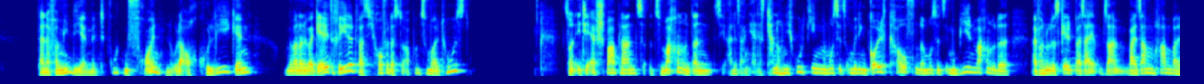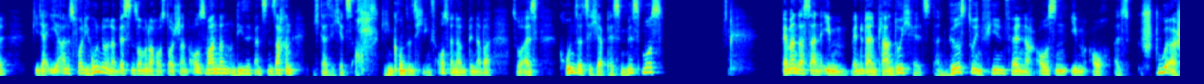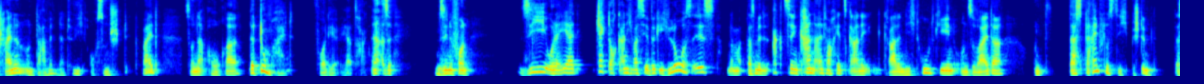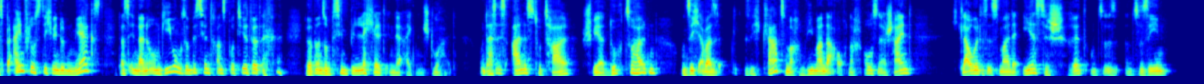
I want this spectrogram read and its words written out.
deiner Familie, mit guten Freunden oder auch Kollegen. Und wenn man dann über Geld redet, was ich hoffe, dass du ab und zu mal tust, so einen ETF-Sparplan zu, machen und dann sie alle sagen, ja, das kann doch nicht gut gehen, man muss jetzt unbedingt Gold kaufen, man muss jetzt Immobilien machen oder einfach nur das Geld beisammen haben, weil geht ja eh alles vor die Hunde und am besten soll man noch aus Deutschland auswandern und diese ganzen Sachen. Nicht, dass ich jetzt auch gegen grundsätzlich gegen das Auswandern bin, aber so als grundsätzlicher Pessimismus. Wenn man das dann eben, wenn du deinen Plan durchhältst, dann wirst du in vielen Fällen nach außen eben auch als stur erscheinen und damit natürlich auch so ein Stück weit so eine Aura der Dummheit vor dir hertragen. Also im Sinne von, sie oder er checkt doch gar nicht, was hier wirklich los ist. Das mit den Aktien kann einfach jetzt gar nicht, gerade nicht gut gehen und so weiter. Und das beeinflusst dich bestimmt. Das beeinflusst dich, wenn du merkst, dass in deiner Umgebung so ein bisschen transportiert wird, da wird man so ein bisschen belächelt in der eigenen Sturheit. Und das ist alles total schwer durchzuhalten und sich aber sich klar zu machen, wie man da auch nach außen erscheint. ich glaube, das ist mal der erste Schritt, um zu, um zu sehen,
